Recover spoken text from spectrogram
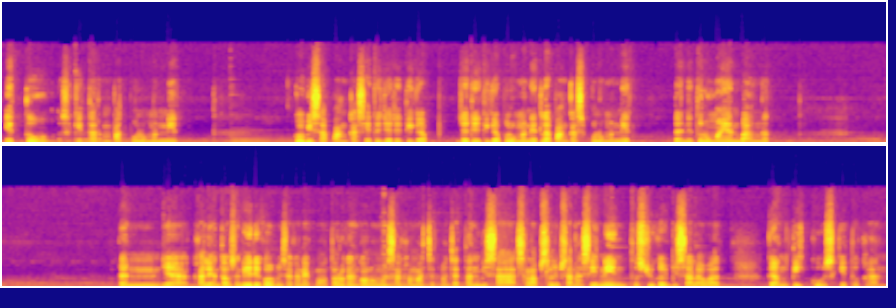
itu sekitar 40 menit. Gue bisa pangkas itu jadi tiga jadi 30 menit lah pangkas 10 menit. Dan itu lumayan banget dan ya kalian tahu sendiri kalau misalkan naik motor kan kalau misalkan macet-macetan bisa selap-selip sana sini terus juga bisa lewat gang tikus gitu kan.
